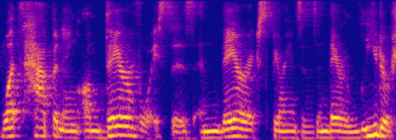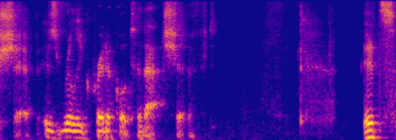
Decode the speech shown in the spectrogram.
what's happening on their voices and their experiences and their leadership is really critical to that shift. It's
